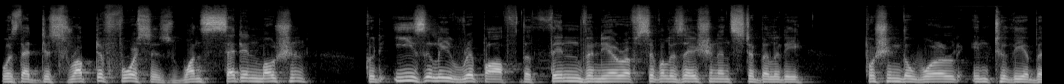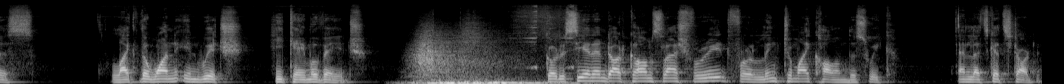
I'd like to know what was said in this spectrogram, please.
was that disruptive forces, once set in motion, could easily rip off the thin veneer of civilization and stability pushing the world into the abyss, like the one in which he came of age. Go to cnn.com slash Fareed for a link to my column this week. And let's get started.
